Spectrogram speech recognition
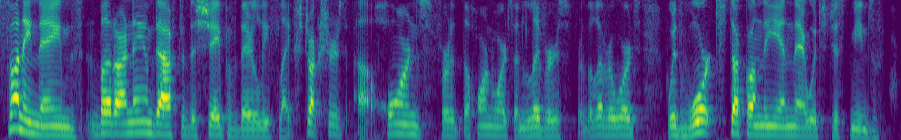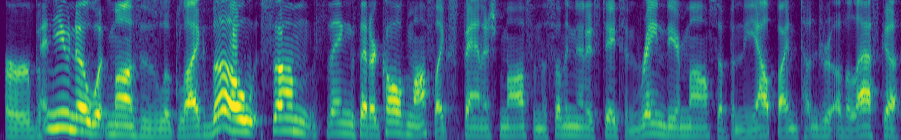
funny names, but are named after the shape of their leaf-like structures. Uh, horns for the hornworts and livers for the liverworts, with wort stuck on the end there, which just means herb. And you know what mosses look like, though some things that are called moss, like Spanish moss in the southern United States and reindeer moss up in the alpine tundra of Alaska,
